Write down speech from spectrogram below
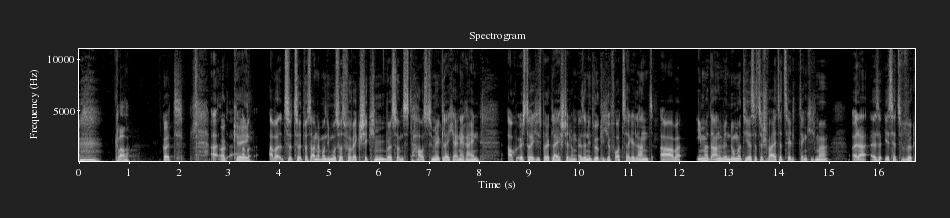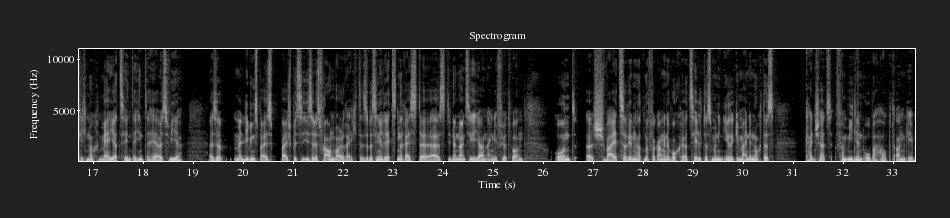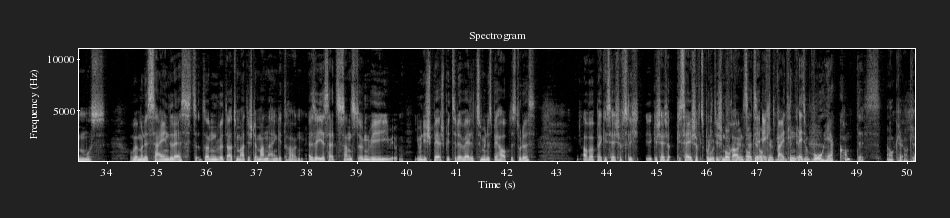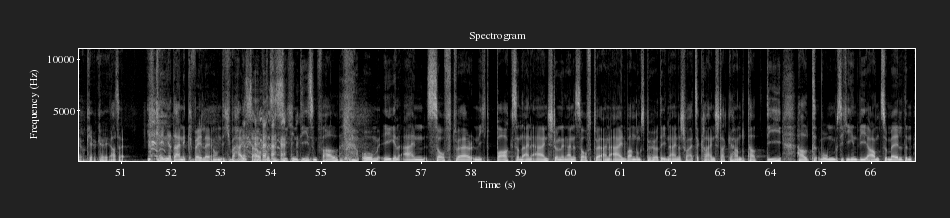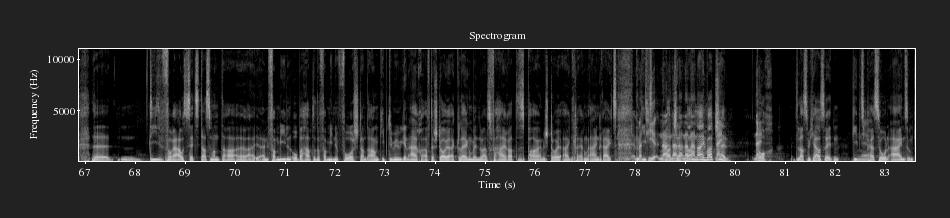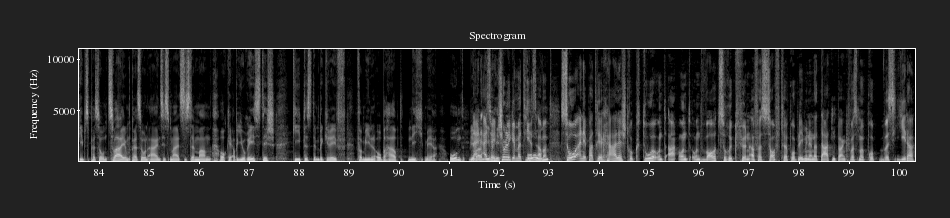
Klar. Gut. Äh, okay. Aber, aber zu, zu, etwas anderem und ich muss was vorwegschicken, weil sonst haust du mir gleich eine rein. Auch Österreich ist bei der Gleichstellung also nicht wirklich ein Vorzeigeland, aber immer dann, wenn du Matthias aus der Schweiz erzählt, denke ich mal, Alter, also ihr seid wirklich noch mehr Jahrzehnte hinterher als wir. Also mein Lieblingsbeispiel ist ja das Frauenwahlrecht. Also da sind die letzten Reste erst in den 90er Jahren eingeführt worden. Und äh, Schweizerin hat mir vergangene Woche erzählt, dass man in ihrer Gemeinde noch das, kein Scherz, Familienoberhaupt angeben muss. Und wenn man es sein lässt, dann wird automatisch der Mann eingetragen. Also ihr seid sonst irgendwie immer die Speerspitze der Welt, zumindest behauptest du das. Aber bei gesellschaftlich, gesellschaftspolitischen Gut, okay, Fragen seid okay, ihr echt okay, weit hin. Also woher kommt es? Okay, okay, okay, okay. Also ich kenne ja deine Quelle und ich weiß auch, dass es sich in diesem Fall um irgendein Software, nicht Bug, sondern eine Einstellung einer Software, einer Einwanderungsbehörde in einer Schweizer Kleinstadt gehandelt hat, die halt, um sich irgendwie anzumelden, äh, die voraussetzt, dass man da äh, ein Familienoberhaupt oder Familienvorstand angibt. Im Übrigen auch auf der Steuererklärung, wenn du als verheiratetes Paar eine Steuererklärung einreichst. Matthias, nein, nein, nein, nein, nein, nein, warte schnell. Nein. Doch, lass mich ausreden. Gibt es ja. Person 1 und gibt es Person 2 und Person 1 ist meistens der Mann. Okay, aber juristisch gibt es den Begriff Familienoberhaupt nicht mehr. Und wir Nein, also entschuldige Matthias, aber so eine patriarchale Struktur und, und, und Wort zurückführen auf ein Softwareproblem in einer Datenbank, was man was jeder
